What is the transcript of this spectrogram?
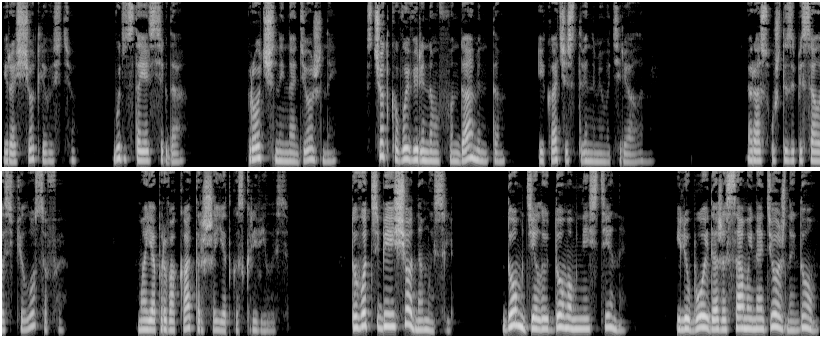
и расчетливостью, будет стоять всегда. Прочный, надежный, с четко выверенным фундаментом и качественными материалами. Раз уж ты записалась в философы, моя провокаторша едко скривилась, то вот тебе еще одна мысль. Дом делают домом не стены, и любой, даже самый надежный дом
